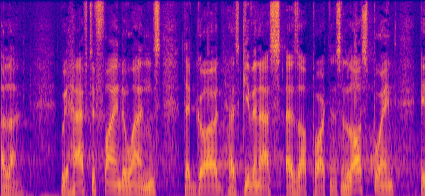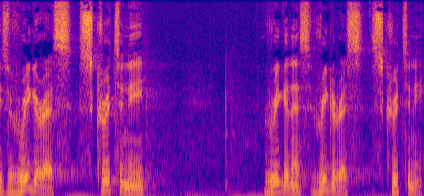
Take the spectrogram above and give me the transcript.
alone. We have to find the ones that God has given us as our partners. And last point is rigorous scrutiny. Rigorous, rigorous scrutiny.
